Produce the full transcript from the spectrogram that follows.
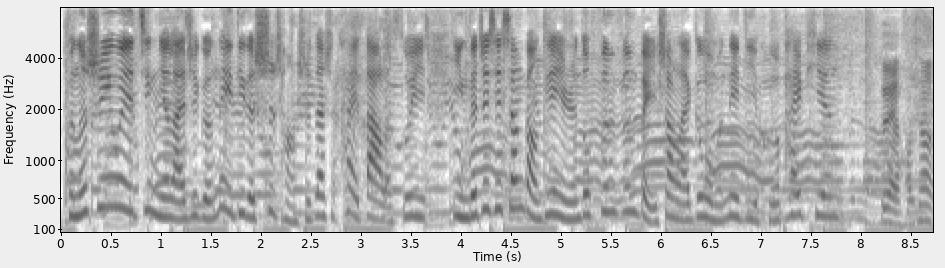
可能是因为近年来这个内地的市场实在是太大了，所以引得这些香港电影人都纷纷北上来跟我们内地合拍片。对，好像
